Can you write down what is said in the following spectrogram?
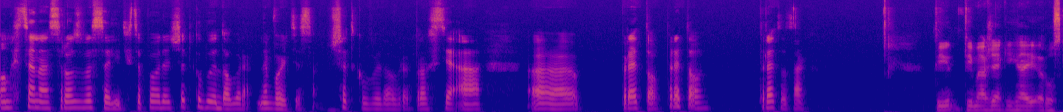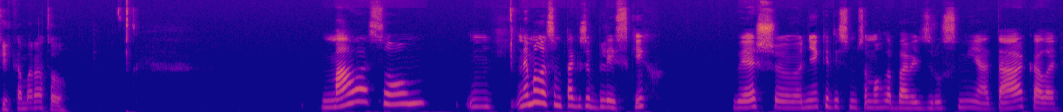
on chce nás rozveseliť, chce povedať, všetko bude dobre, nebojte sa, všetko bude dobre proste a uh, preto, preto, preto tak. Ty, ty máš nejakých aj ruských kamarátov? Mala som, mm, nemala som tak, že blízkych, vieš, e, niekedy som sa mohla baviť s Rusmi a tak, ale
